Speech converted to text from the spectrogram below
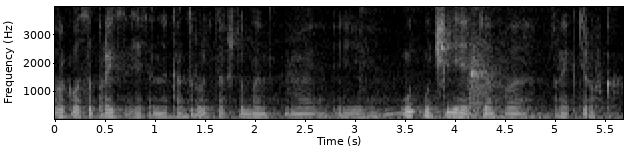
руководство правительства взять на контроль, так чтобы мы и учли это в проектировках.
